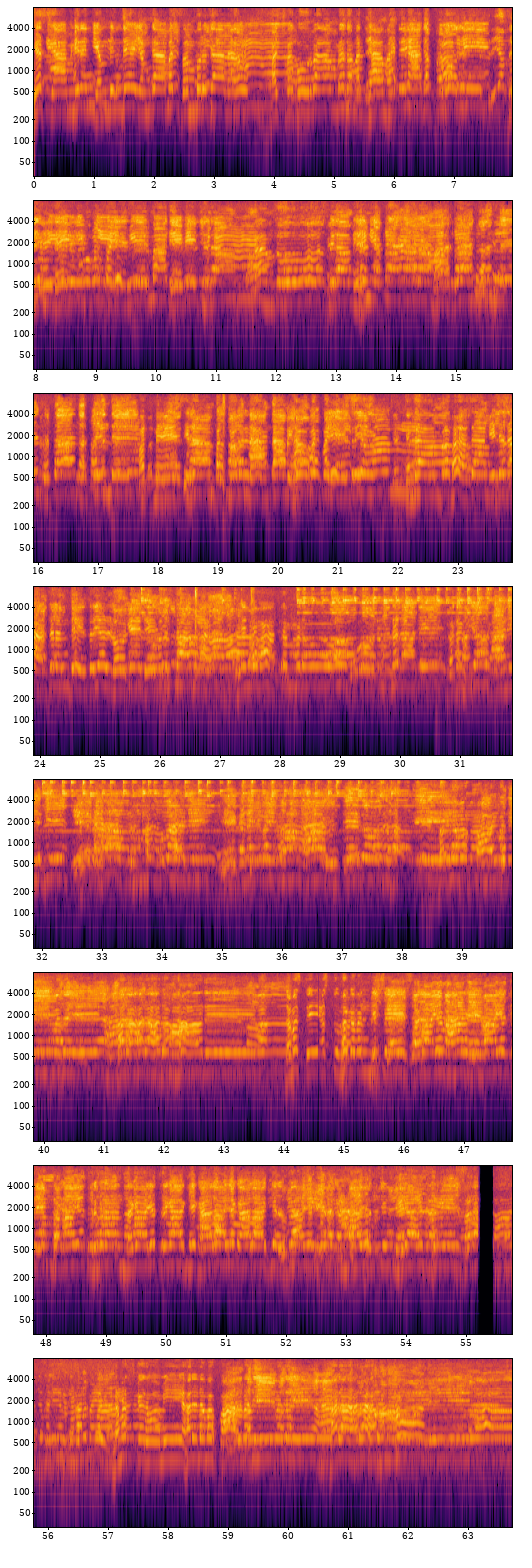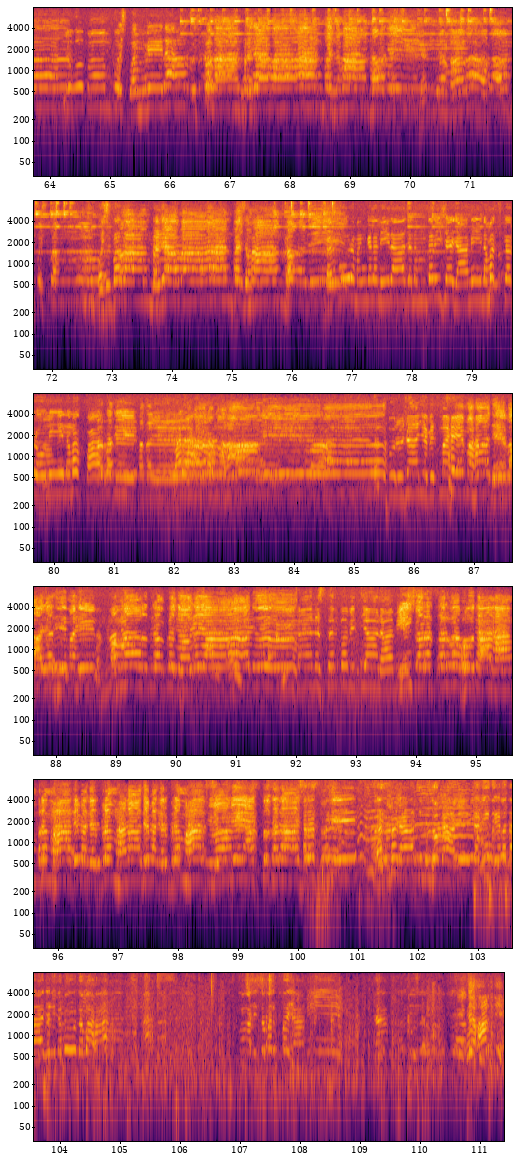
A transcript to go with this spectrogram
यस्यां हिरण्यं बिन्देयं गामस्वं पुरुषानः अश्वपूर्वामृतमध्यामस्तिनाथ प्रबोधिनी श्रियं देवीमुपक्वये श्रीर्मा देवी जुषदां स्मितां हिरण्यप्राकारामात्रान् पद्मे स्थितां पद्मवर्णां तामिलोपक्वये श्रियं चन्द्रां प्रभासां यशदाचलं ते श्रियल्लोके देवदुस्तामरञ्जमात्रं मदो ददाते पदव्यासानिधि एकदा ब्रह्मणोपहरणे एकदैवैकमायुस्ते दोषभागे नमः पार्वती पदये हर हर हर महादेव नमस्ते अस्तु भगवन् विश्वेश्वराय महादेवाय त्र्यम्बकाय त्रिपुरान्तकाय त्रिगाग्निकालाय कालाग्नि रुद्राय नीलकण्ठाय मृत्युञ्जयाय सर्वेश्वराय నమస్కరోమి హర నమ పార్వతీ హర హర హర పుష్పం వేద పుష్పవాన్ ప్రజావాన్ పశుమాన్ భవతి. పుష్పం పుష్పవాన్ ప్రజావాన్ పశుమాన్ భవతి. నీరాజనం దర్శయామి నమస్కరోమి నమః పార్వతీ హర హర హర तत्पुरुषाय विद्महे महादेवाय धीमहि तन्नः रुद्रः प्रचोदयात् ईशानः सर्वविद्यानाम् ईश्वरः सर्वभूतानां ब्रह्माधिपतिर्ब्रह्मणाधिपतिर्ब्रह्मा शिवो मे अस्तु सदा सरस्वती। नर्मदा सिन्धु कावेरी देवताय नमो नमः समर्पयामि पात्रं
